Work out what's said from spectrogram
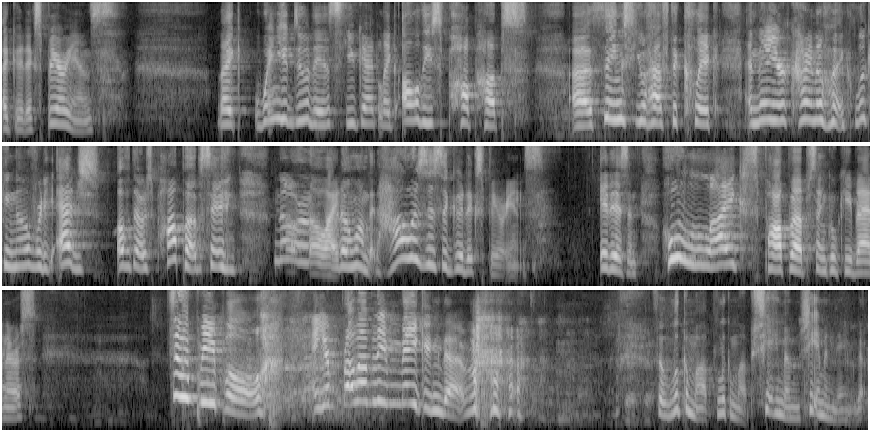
a good experience. Like, when you do this, you get like all these pop-ups, uh, things you have to click, and then you're kind of like looking over the edge of those pop-ups saying, no, no, no, I don't want that. How is this a good experience? It isn't. Who likes pop-ups and cookie banners? Two people, and you're probably making them. so look them up, look them up, shame them, shame and name them.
